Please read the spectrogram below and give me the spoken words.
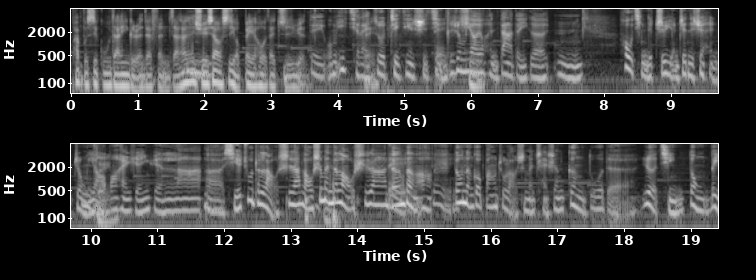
他不是孤单一个人在奋战，他在嗯学校是有背后在支援。对，我们一起来做这件事情。对可是我们要有很大的一个嗯。后勤的支援真的是很重要，嗯包含人员啦、呃，协助的老师啊、老师们的老师啊对等等啊，都能够帮助老师们产生更多的热情动力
